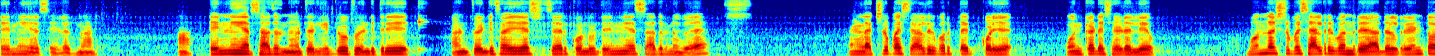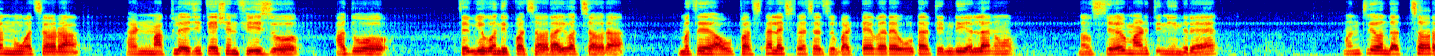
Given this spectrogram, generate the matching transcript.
ಟೆನ್ ಇಯರ್ಸ್ ಹೇಳೋದನ್ನ ಹಾಂ ಟೆನ್ ಇಯರ್ಸ್ ಆದ್ರೂ twenty two twenty three and twenty five years ಸೇರಿಕೊಂಡು ಟೆನ್ ಇಯರ್ಸ್ ಆದ್ರೂ ಲಕ್ಷ ರೂಪಾಯಿ ಸ್ಯಾಲ್ರಿ ಬರುತ್ತೆ ಇಟ್ಕೊಳ್ಳಿ ಒಂದು ಕಡೆ ಸೈಡಲ್ಲಿ ಒಂದ್ ಲಕ್ಷ ರೂಪಾಯಿ ಸ್ಯಾಲ್ರಿ ಬಂದ್ರೆ ಅದ್ರಲ್ಲಿ ರೆಂಟ್ ಒಂದ್ ಮೂವತ್ ಸಾವಿರ ಅಂಡ್ ಮಕ್ಳು ಎಜುಕೇಶನ್ ಫೀಸು ಅದು ತಿಂಗ್ಳಿಗೆ ಒಂದ್ ಇಪ್ಪತ್ತು ಸಾವಿರ, ಐವತ್ತು ಸಾವಿರ. ಮತ್ತೆ ಅವು ಪರ್ಸನಲ್ ಎಕ್ಸ್ಪೆನ್ಸಸ್ ಬಟ್ಟೆ, ಬೇರೆ, ಊಟ, ತಿಂಡಿ ಎಲ್ಲಾನು ನಾವು ಸೇವ್ ಮಾಡ್ತೀನಿ ಅಂದ್ರೆ ಮಂತ್ಲಿ ಒಂದ್ ಹತ್ತು ಸಾವಿರ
